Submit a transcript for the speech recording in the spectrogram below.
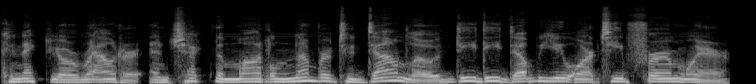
Connect your router and check the model number to download DDWRT firmware.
